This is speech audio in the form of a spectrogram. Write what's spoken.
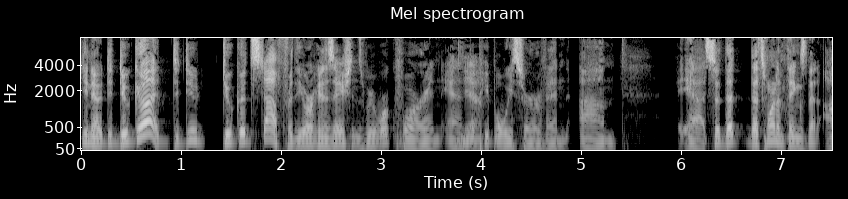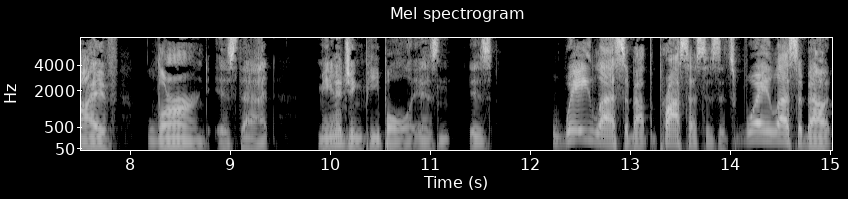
you know to do good to do do good stuff for the organizations we work for and and Yeah. the people we serve and um yeah. So that that's one of the things that I've learned is that managing people is is way less about the processes. It's way less about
